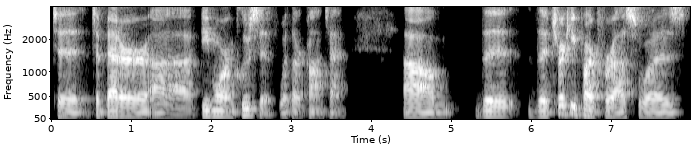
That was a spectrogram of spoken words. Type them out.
to to better uh, be more inclusive with our content um, the the tricky part for us was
